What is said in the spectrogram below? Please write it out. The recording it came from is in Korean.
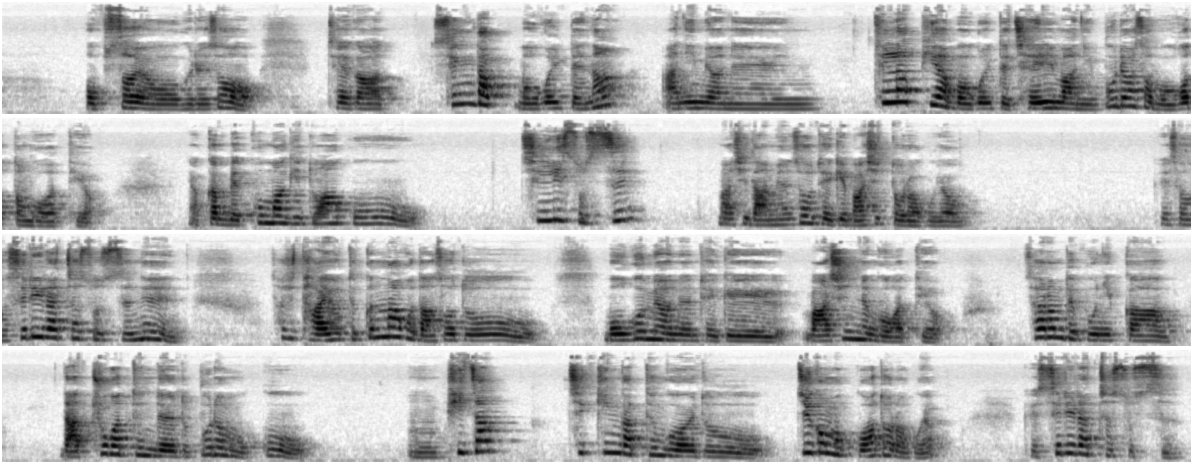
없어요. 그래서 제가 생닭 먹을 때나 아니면은 틸라피아 먹을 때 제일 많이 뿌려서 먹었던 것 같아요. 약간 매콤하기도 하고 칠리 소스 맛이 나면서 되게 맛있더라고요. 그래서 스리라차 소스는 사실 다이어트 끝나고 나서도 먹으면은 되게 맛있는 것 같아요. 사람들 보니까 나초 같은 데에도 뿌려 먹고 음, 피자? 치킨 같은 거에도 찍어 먹고 하더라고요. 그래서 스리라차 소스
